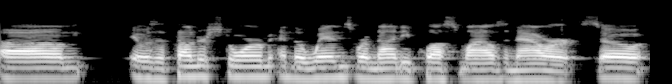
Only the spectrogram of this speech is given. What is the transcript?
Um, it was a thunderstorm and the winds were 90 plus miles an hour. So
